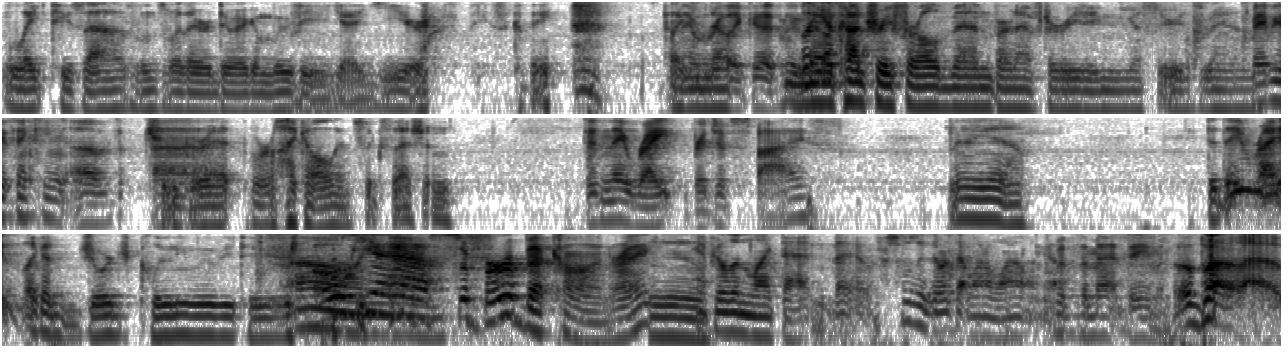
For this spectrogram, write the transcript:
late two thousands where they were doing a movie a year, basically. And they were no- really good. No yes. Country for Old Men, Burn After Reading, A Serious Man, Maybe you're thinking of True uh, Grit were like all in succession. Didn't they write Bridge of Spies? Oh yeah, Did they write like a George Clooney movie too? Oh, yeah, Suburbicon, right? Yeah, people didn't like that. Supposedly they wrote that one a while ago. With the Matt Damon. But uh,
